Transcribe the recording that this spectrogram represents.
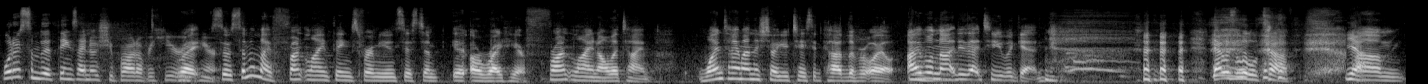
What are some of the things I know she brought over here Right. here? So some of my frontline things for immune system are right here. Frontline all the time. One time on the show, you tasted cod liver oil. I will not do that to you again. that was a little tough. Yeah. Um,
